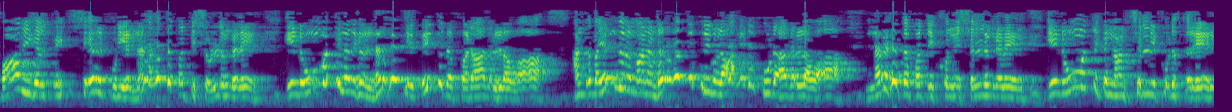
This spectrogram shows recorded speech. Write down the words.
பாவிகள் பேச்சு சேரக்கூடிய நரகத்தை பற்றி சொல்லுங்களேன். என் உம்மத்தினர்கள் நரகத்தை பேசிடப்படாதல்லவா அந்த பயங்கரமான நரகத்தை பிரிவுகள் ஆகிடக்கூடாதல்லவா? நரகத்தை பற்றி கொஞ்சம் செல்லுங்களேன். என் உம்மத்துக்கு நான் சொல்லிக் கொடுக்கிறேன்.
